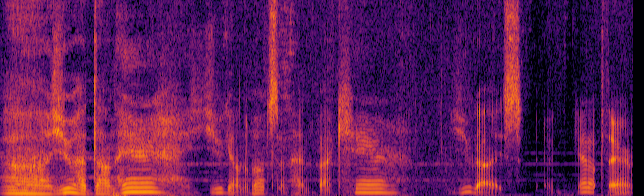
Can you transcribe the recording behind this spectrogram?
Uh, you head down here. You get on the boats and head back here. You guys get up there.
